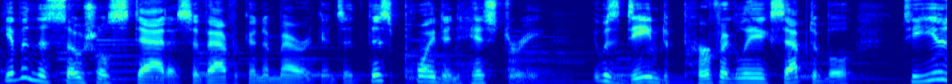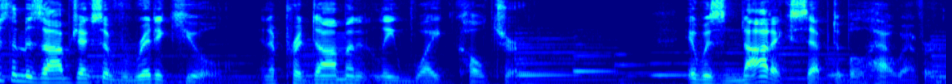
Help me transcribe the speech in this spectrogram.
Given the social status of African Americans at this point in history, it was deemed perfectly acceptable to use them as objects of ridicule in a predominantly white culture. It was not acceptable, however,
